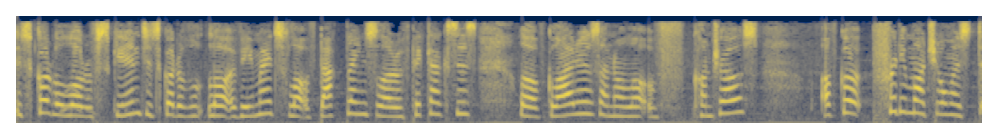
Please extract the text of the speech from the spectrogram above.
It's got a lot of skins, it's got a lot of emotes, a lot of backblings, a lot of pickaxes, a lot of gliders, and a lot of contrails. I've got pretty much almost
